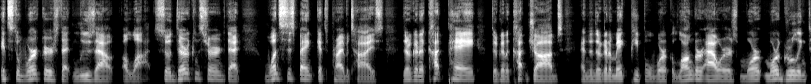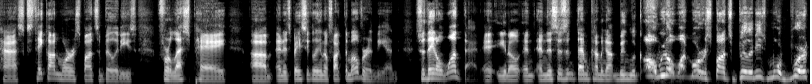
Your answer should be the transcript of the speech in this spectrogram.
it's the workers that lose out a lot. So they're concerned that once this bank gets privatized, they're going to cut pay, they're going to cut jobs, and then they're going to make people work longer hours, more more grueling tasks, take on more responsibilities for less pay. Um, and it's basically going to fuck them over in the end. So they don't want that, eh, you know. And and this isn't them coming out and being like, "Oh, we don't want more responsibilities, more work."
